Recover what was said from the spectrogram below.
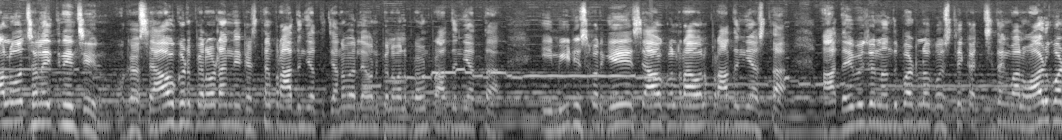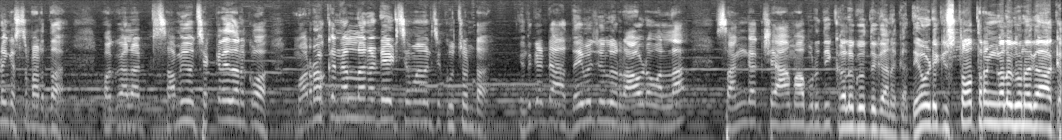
ఆలోచన అయితే నేను చేయను. ఒక సేవకుడు పిలవడానికి నేను ఖచ్చితంగా ప్రార్థన చేస్తాను జనవరిలో ఎవరిని పిలవాలి ప్రభుత్వం ప్రార్థన చేస్తా. ఈ మీటింగ్స్ కొరకు ఏ సేవకులు రావాలో ప్రార్థన చేస్తా. ఆ దైవజనులు అందుబాటులోకి వస్తే ఖచ్చితంగా వాళ్ళు వాడుకోవడానికి ఇష్టపడతా. ఒకవేళ సమయం చెక్కలేదనుకో మరొక నెలలోనే డేట్స్ ఇవ్వమని కూర్చుంటా. ఎందుకంటే ఆ దైవజనులు రావడం వల్ల సంఘ క్షేమాభివృద్ధి కలుగుద్ది కనుక దేవుడికి స్తోత్రం కలుగునుగాక.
